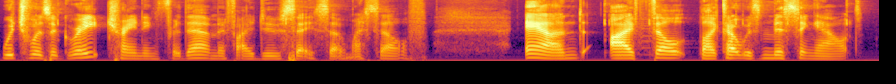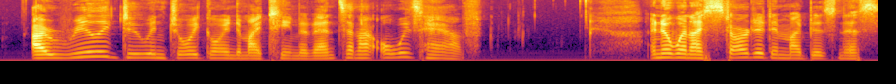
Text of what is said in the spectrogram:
which was a great training for them, if I do say so myself. And I felt like I was missing out. I really do enjoy going to my team events, and I always have. I know when I started in my business,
